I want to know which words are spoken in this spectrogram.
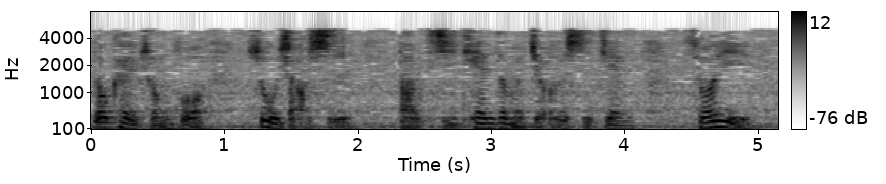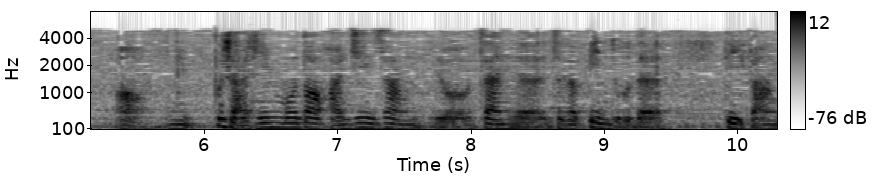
都可以存活数小时到几天这么久的时间，所以。哦，你不小心摸到环境上有沾的这个病毒的地方，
